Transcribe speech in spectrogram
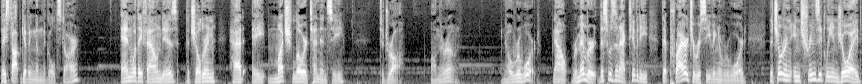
they stopped giving them the gold star. And what they found is the children had a much lower tendency to draw on their own. No reward. Now, remember, this was an activity that prior to receiving a reward, the children intrinsically enjoyed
